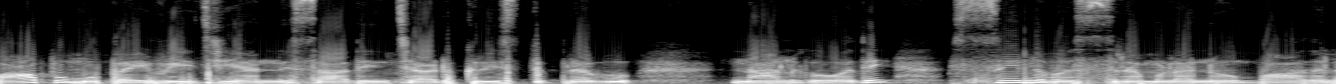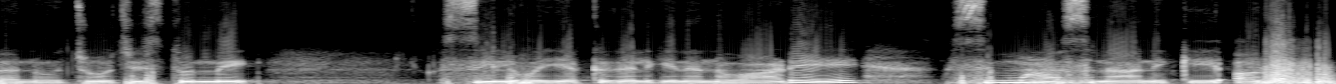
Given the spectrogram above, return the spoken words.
పాపముపై విజయాన్ని సాధించాడు క్రీస్తు ప్రభు. నాలుగవది శిలువ శ్రమలను బాధలను సూచిస్తుంది. శిలువ ఎక్కగలిగిన వాడే సింహాసనానికి అర్హుడు.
